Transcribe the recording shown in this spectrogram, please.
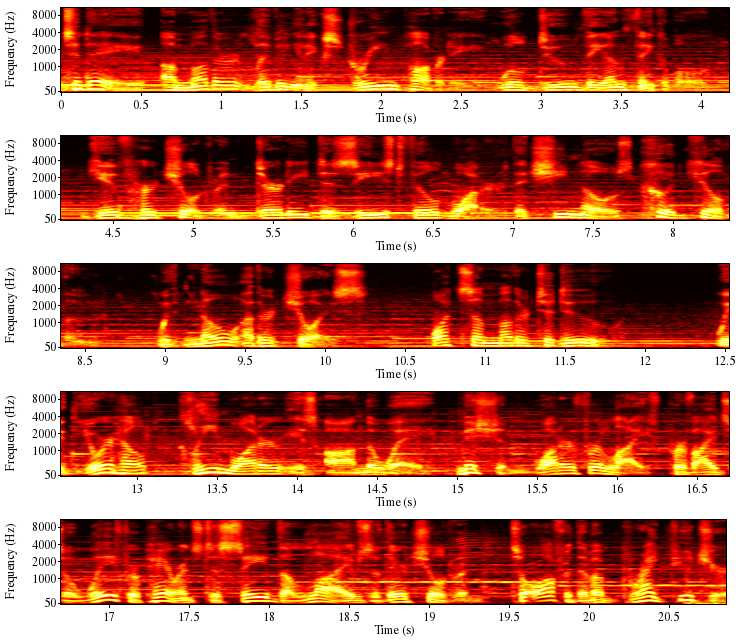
Today, a mother living in extreme poverty will do the unthinkable give her children dirty, disease filled water that she knows could kill them. With no other choice, what's a mother to do? With your help, clean water is on the way. Mission Water for Life provides a way for parents to save the lives of their children, to offer them a bright future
